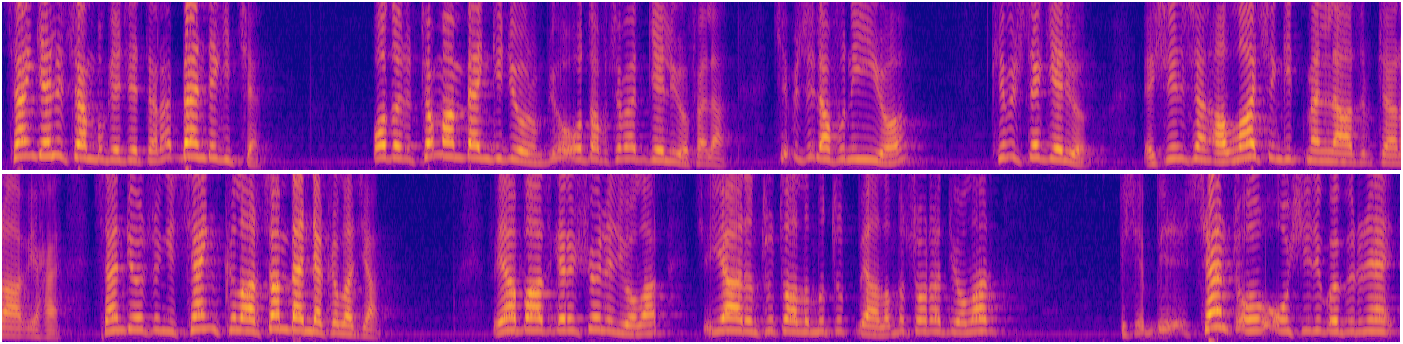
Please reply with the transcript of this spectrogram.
Sen gelirsen bu gece teravih ben de gideceğim. O da diyor tamam ben gidiyorum diyor. O da bu sefer geliyor falan. Kimisi lafını yiyor. Kimisi de geliyor. E şimdi sen Allah için gitmen lazım teravihe. Sen diyorsun ki sen kılarsan ben de kılacağım. Veya bazı kere şöyle diyorlar. Işte yarın tutalım mı tutmayalım mı? Sonra diyorlar işte bir, sen o, o şilik öbürüne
